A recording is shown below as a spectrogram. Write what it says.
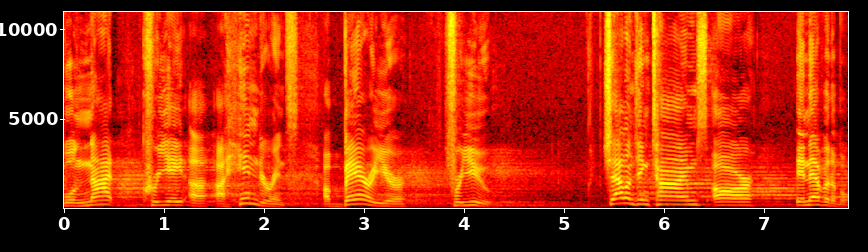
will not create a, a hindrance, a barrier for you. Challenging times are inevitable.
